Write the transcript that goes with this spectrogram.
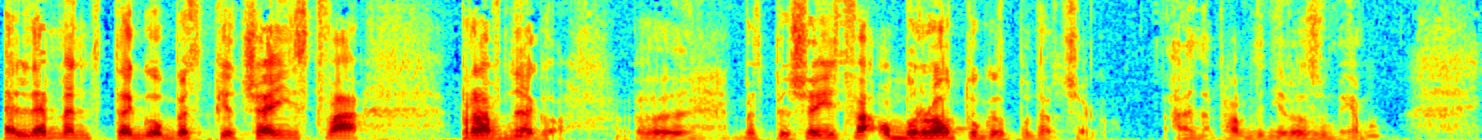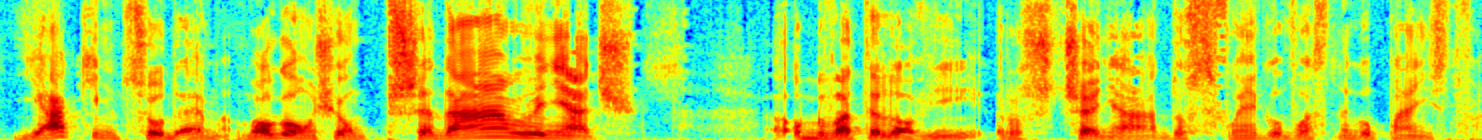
element tego bezpieczeństwa prawnego, e, bezpieczeństwa obrotu gospodarczego. Ale naprawdę nie rozumiem, jakim cudem mogą się przedawniać obywatelowi roszczenia do swojego własnego państwa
